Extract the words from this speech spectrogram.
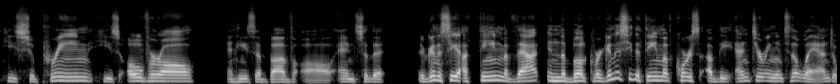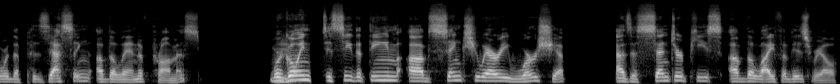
He's supreme, He's overall, and He's above all. And so that they're going to see a theme of that in the book. We're going to see the theme, of course, of the entering into the land or the possessing of the land of promise. We're mm-hmm. going to see the theme of sanctuary worship as a centerpiece of the life of Israel,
